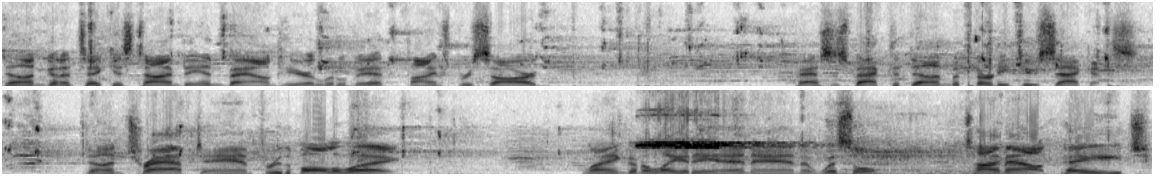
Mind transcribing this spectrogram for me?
Dunn going to take his time to inbound here a little bit. Finds Broussard. Passes back to Dunn with 32 seconds. Dunn trapped and threw the ball away. Lang going to lay it in and a whistle. Timeout, Page,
